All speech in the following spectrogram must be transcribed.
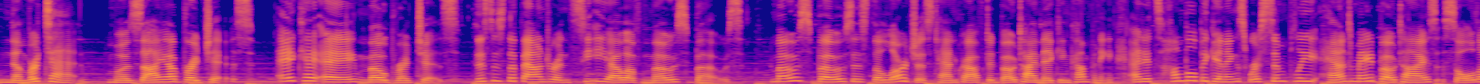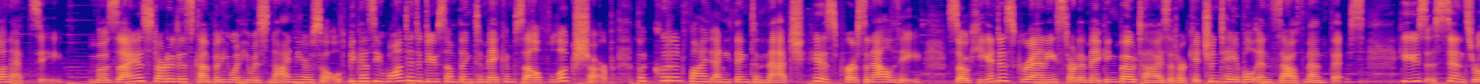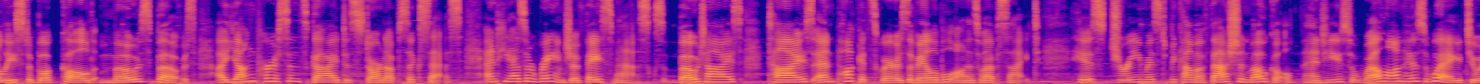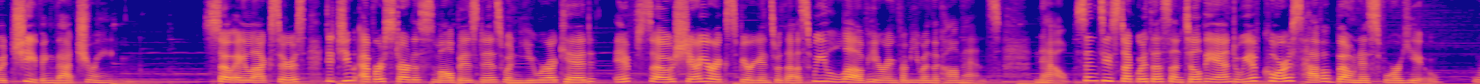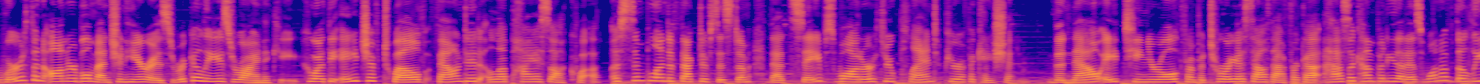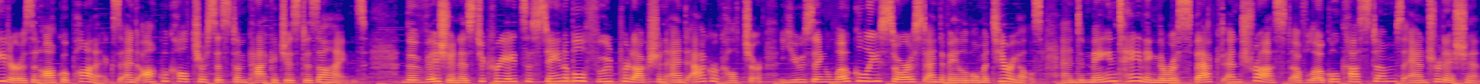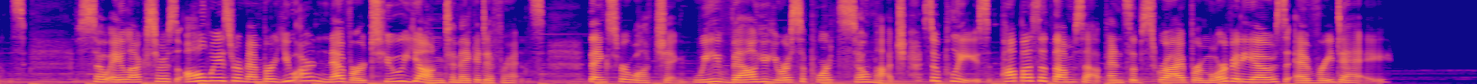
Number 10. Moziah Bridges aka Mo Bridges. This is the founder and CEO of Mo's Bows. Mo's Bows is the largest handcrafted bow tie making company, and its humble beginnings were simply handmade bow ties sold on Etsy. Moziah started his company when he was 9 years old because he wanted to do something to make himself look sharp, but couldn't find anything to match his personality. So he and his granny started making bow ties at her kitchen table in South Memphis. He's since released a book called Mo's Bows, a young person's guide to startup success, and he has a range of face masks, bow ties, ties, and pocket squares available on his website. His dream is to become a fashion mogul, and he's well on his way to achieving that dream. So, Aluxers, did you ever start a small business when you were a kid? If so, share your experience with us. We love hearing from you in the comments. Now, since you stuck with us until the end, we of course have a bonus for you. Worth an honorable mention here is Rickalise Reinecke, who at the age of 12 founded La Pious Aqua, a simple and effective system that saves water through plant purification. The now 18 year old from Pretoria, South Africa, has a company that is one of the leaders in aquaponics and aquaculture system packages designs. The vision is to create sustainable food production and agriculture using locally sourced and available materials and maintaining the respect and trust of local customs and traditions. So, Aluxers, always remember you are never too young to make a difference. Thanks for watching. We value your support so much, so please pop us a thumbs up and subscribe for more videos every day.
